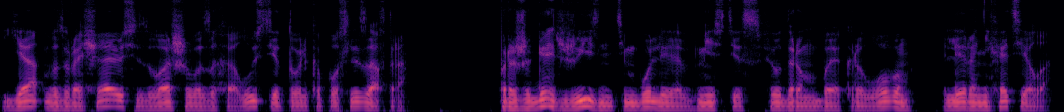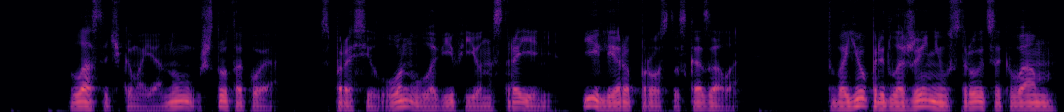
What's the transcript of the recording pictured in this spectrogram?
Я возвращаюсь из вашего захолустья только послезавтра. Прожигать жизнь, тем более вместе с Федором Б. Крыловым, Лера не хотела. «Ласточка моя, ну что такое?» — спросил он, уловив ее настроение. И Лера просто сказала. «Твое предложение устроиться к вам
